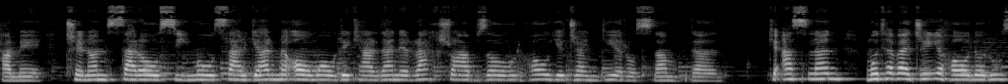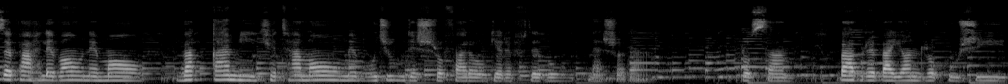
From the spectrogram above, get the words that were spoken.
همه چنان سراسیمه و سرگرم آماده کردن رخش و ابزارهای جنگی رستم بودند که اصلا متوجه حال و روز پهلوان ما و غمی که تمام وجودش رو فرا گرفته بود نشدند. رستم ببر بیان رو پوشید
